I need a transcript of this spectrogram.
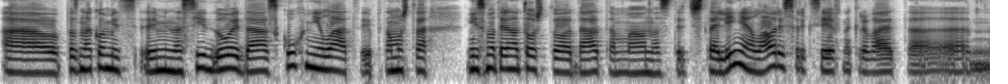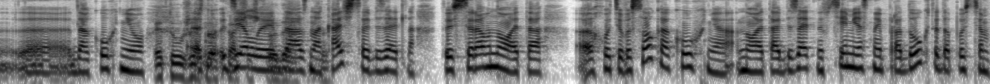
познакомить именно с едой, да, с кухней Латвии, потому что, несмотря на то, что, да, там у нас 36 линия, Лаурис Алексеев накрывает, э, э, да, кухню, это уже знак делает, да, да, знак да. качества обязательно, то есть все равно это Э, хоть и высокая кухня, но это обязательно все местные продукты. Допустим,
